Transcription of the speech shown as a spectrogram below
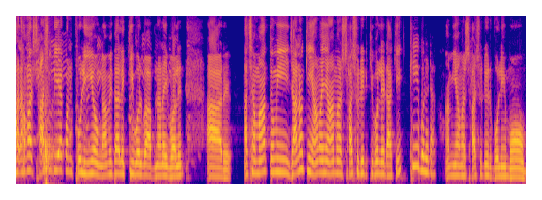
আর আমার শাশুড়ি এখন ফুল ইয়ং আমি তাহলে কি বলব আপনারাই বলেন। আর আচ্ছা মা তুমি জানো কি আমি আমার শাশুড়ির কি বলে ডাকি? কি বলে ডাক? আমি আমার শাশুড়ির বলি মম।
